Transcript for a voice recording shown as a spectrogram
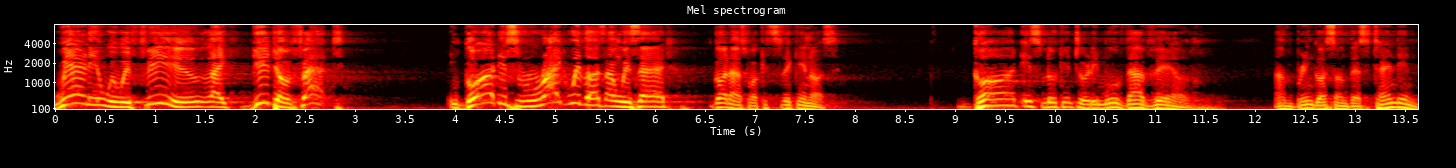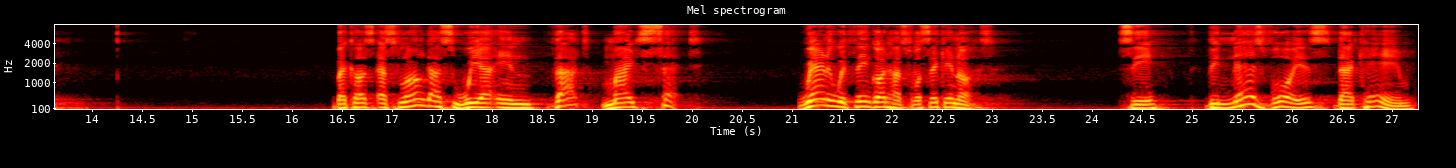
wherein we will feel like Gideon felt. God is right with us, and we said, God has forsaken us. God is looking to remove that veil and bring us understanding. Because as long as we are in that mindset, when we think God has forsaken us, see, the next voice that came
